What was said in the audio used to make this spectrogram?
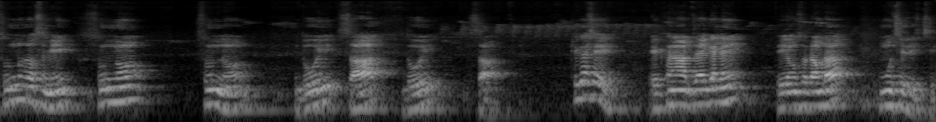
শূন্য দশমিক শূন্য শূন্য দুই সাত দুই সাত। ঠিক আছে? এখানে আর জায়গা নেই, এই অংশটা আমরা মুছে দিচ্ছি।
